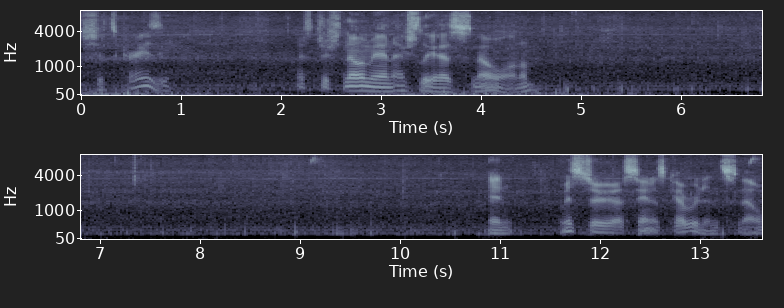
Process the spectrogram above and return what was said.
Shit's crazy. Mr. Snowman actually has snow on him. And Mr. Uh, Santa's covered in snow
